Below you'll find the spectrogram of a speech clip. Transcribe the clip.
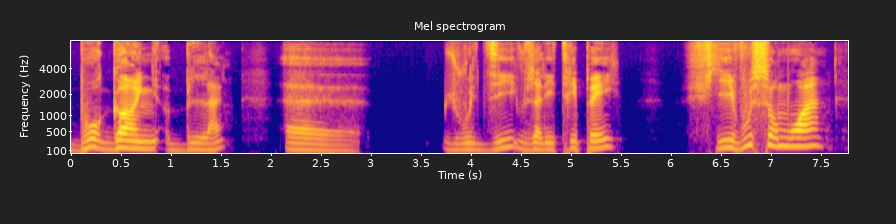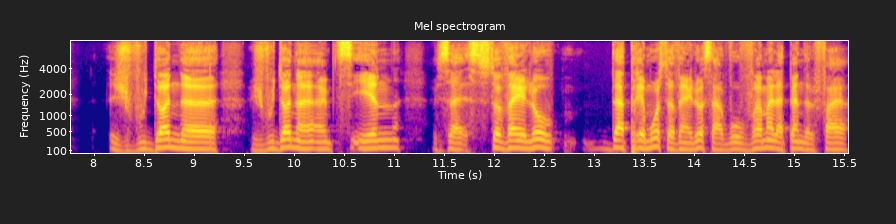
Bourgogne blanc. Euh, je vous le dis, vous allez triper. Fiez-vous sur moi. Je vous donne, euh, un, petit in. Ce vin-là, d'après moi, ce vin-là, ça vaut vraiment la peine de le faire,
